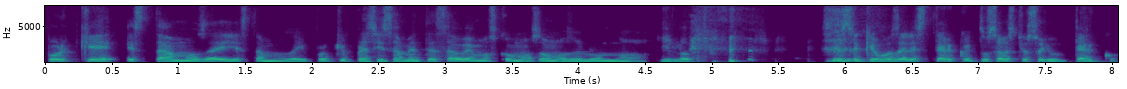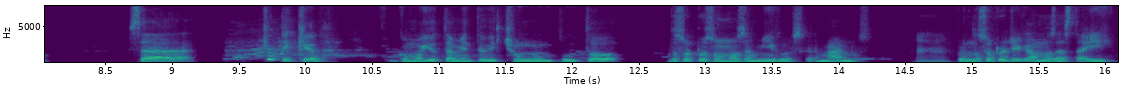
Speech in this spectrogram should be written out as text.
¿Por qué estamos ahí, estamos ahí? Porque precisamente sabemos cómo somos el uno y el otro. Si yo sé que vos eres terco y tú sabes que yo soy un terco, o sea, ¿qué te queda? Como yo también te he dicho en un punto, nosotros somos amigos, hermanos, pero nosotros llegamos hasta ahí.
